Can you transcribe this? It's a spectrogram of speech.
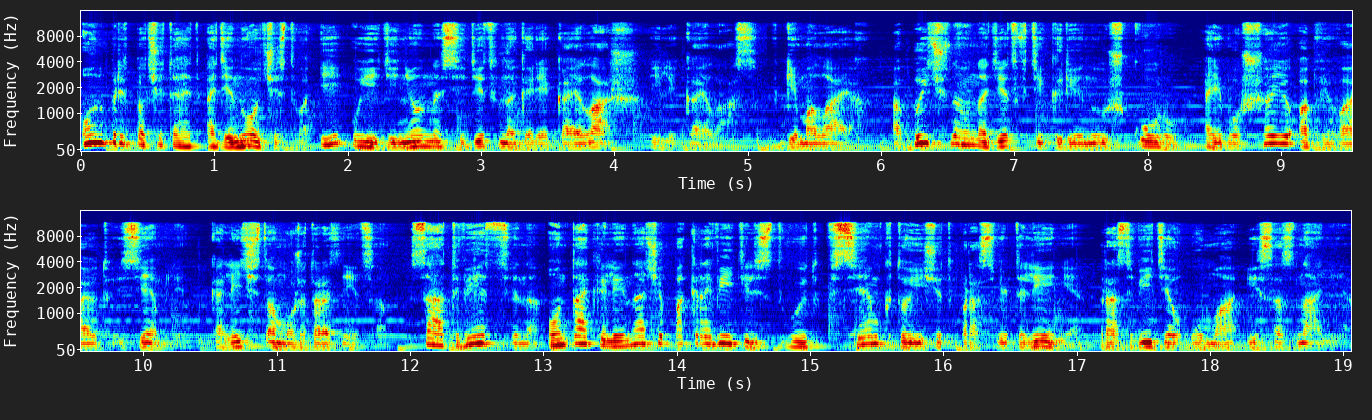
Он предпочитает одиночество и уединенно сидит на горе Кайлаш или Кайлас в Гималаях. Обычно он одет в тигриную шкуру, а его шею обвивают земли. Количество может разниться. Соответственно, он так или иначе покровительствует всем, кто ищет просветление, развитие ума и сознания.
